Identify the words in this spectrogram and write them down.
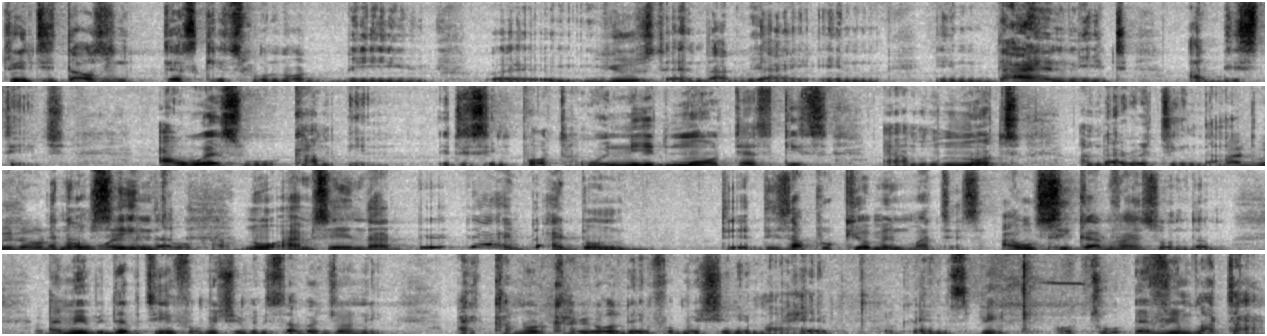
20,000 test kits will not be uh, used and that we are in, in dire need at this stage. Ours will come in it is important. We need more test kits. I am not underrating that. But we don't and know I'm when saying it that, will come. No, I'm saying that I, I don't. These are procurement matters. I will okay. seek advice on them. Okay. I may be deputy information minister, but Johnny, I cannot carry all the information in my head okay. and speak or to every matter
